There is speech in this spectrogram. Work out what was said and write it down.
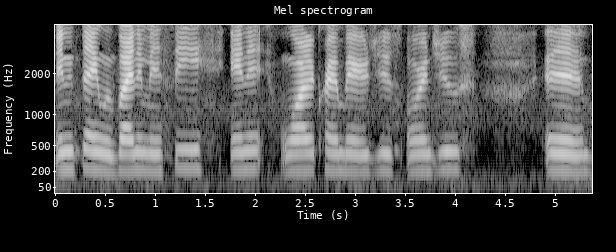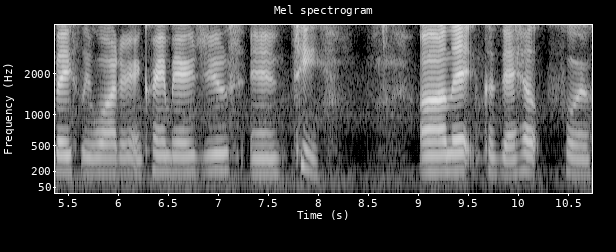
Anything with vitamin C in it. Water, cranberry juice, orange juice. And basically water and cranberry juice and tea. All that because that helps for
